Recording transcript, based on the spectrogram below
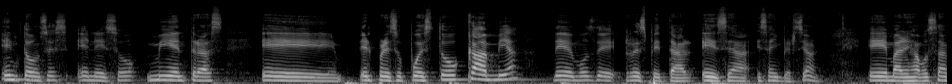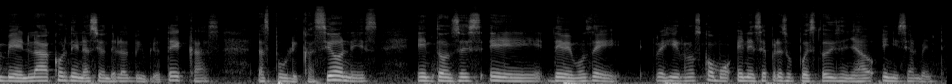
Entonces, en eso, mientras eh, el presupuesto cambia, debemos de respetar esa, esa inversión. Eh, manejamos también la coordinación de las bibliotecas, las publicaciones, entonces eh, debemos de regirnos como en ese presupuesto diseñado inicialmente.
